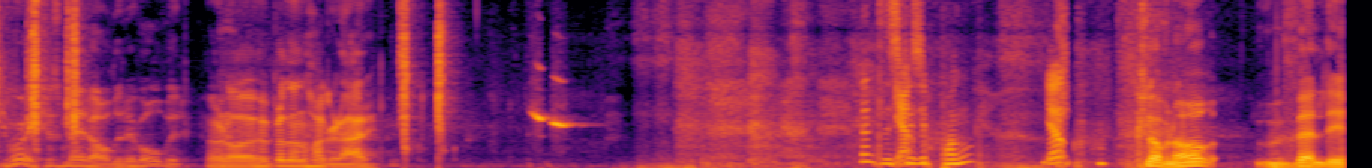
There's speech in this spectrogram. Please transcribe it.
ikke forveksles med radiorevolver. Hør, nå, hør på den hagla her. Vent, jeg skulle si pang. Klovner. Veldig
